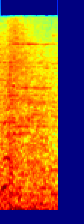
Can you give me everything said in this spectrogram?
Yeah.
